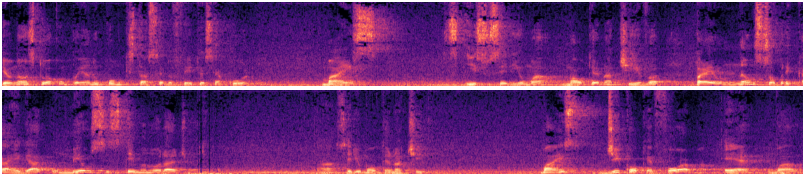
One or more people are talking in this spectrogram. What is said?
Eu não estou acompanhando como que está sendo feito esse acordo, mas isso seria uma, uma alternativa para eu não sobrecarregar o meu sistema no horário de pico. Tá? Seria uma alternativa. Mas, de qualquer forma, é uma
